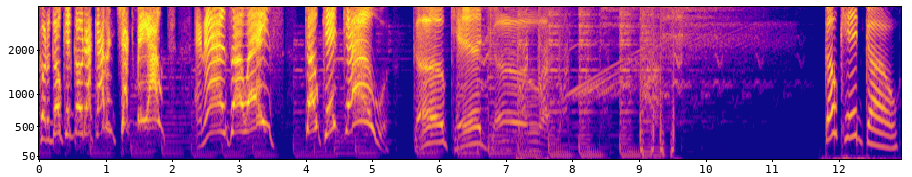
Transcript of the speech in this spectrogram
Go to GoKidGo.com and check me out! And as always, Go Kid Go! Go, kid, go. Go, kid, go.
